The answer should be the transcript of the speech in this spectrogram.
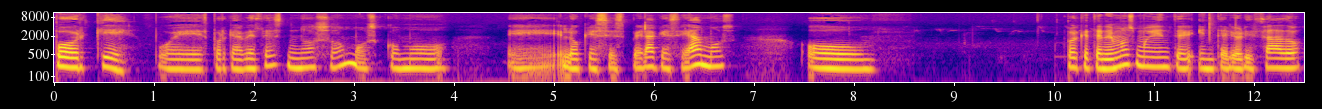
¿Por qué? Pues porque a veces no somos como eh, lo que se espera que seamos o porque tenemos muy interiorizado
